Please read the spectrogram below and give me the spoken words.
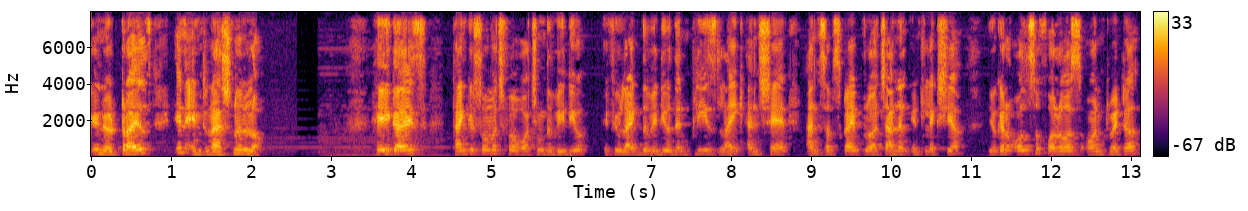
you know, trials in international law. Hey guys, thank you so much for watching the video. If you like the video then please like and share and subscribe to our channel IntLexia. You can also follow us on Twitter.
